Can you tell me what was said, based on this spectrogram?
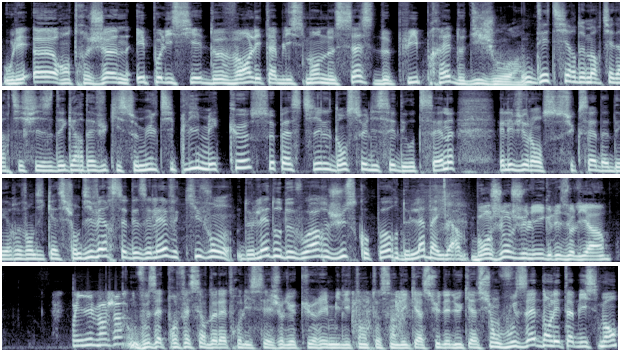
où les heurts entre jeunes et policiers devant l'établissement ne cessent depuis près de 10 jours. Des tirs de mortier d'artifice, des gardes à vue qui se multiplient, mais que se passe-t-il dans ce lycée des Hauts-de-Seine? Les violences succèdent à des revendications diverses des élèves qui vont de l'aide aux devoirs jusqu'au port de l'Abaya. Bonjour Julie Grisolia. Oui, bonjour. Vous êtes professeur de lettres au lycée Joliot-Curie, militante au syndicat Sud Éducation. Vous êtes dans l'établissement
